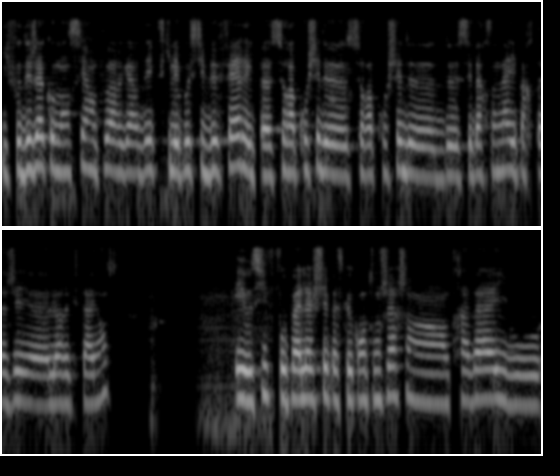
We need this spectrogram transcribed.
Il faut déjà commencer un peu à regarder ce qu'il est possible de faire et se rapprocher de, se rapprocher de, ces personnes-là et partager leur expérience. Et aussi, il ne faut pas lâcher parce que quand on cherche un travail ou,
